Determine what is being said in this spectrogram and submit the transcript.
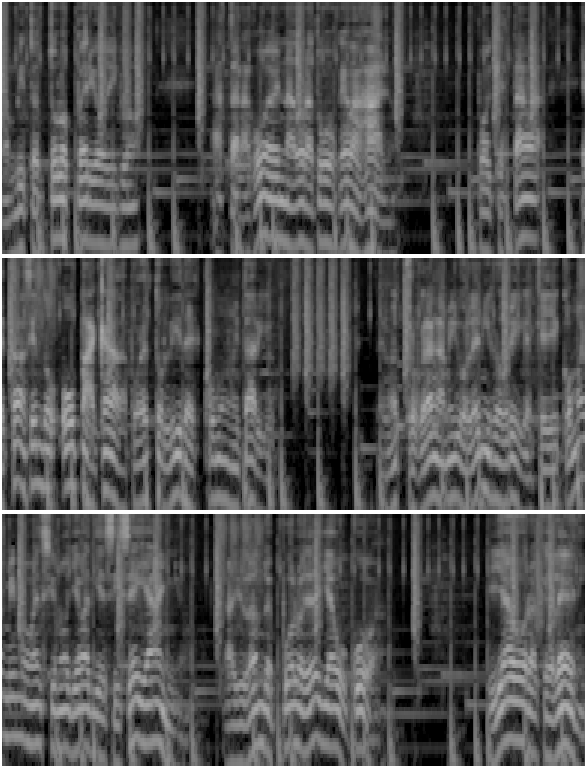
lo han visto en todos los periódicos, hasta la gobernadora tuvo que bajar porque estaba, estaba siendo opacada por estos líderes comunitarios nuestro gran amigo Lenny Rodríguez, que como él mismo mencionó, lleva 16 años ayudando al pueblo de Yabucoa. Y ahora que Lenny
